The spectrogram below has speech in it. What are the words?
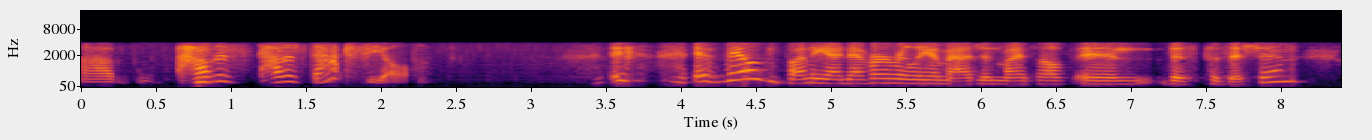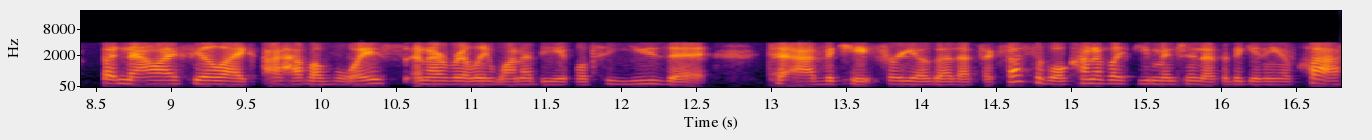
Um, how does how does that feel? It, it feels funny. I never really imagined myself in this position, but now I feel like I have a voice and I really want to be able to use it to advocate for yoga that's accessible, kind of like you mentioned at the beginning of class,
